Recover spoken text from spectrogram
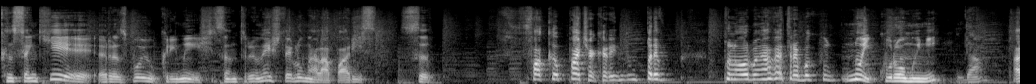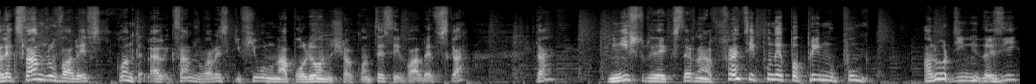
Când se încheie războiul Crimei și se întâlnește lumea la Paris să facă pacea care pre, până la urmă nu avea treabă cu noi, cu românii, da. Alexandru Valevski, contele Alexandru Valevski, fiul Napoleon și al contesei Valevska, da? ministrul de externe al Franței pune pe primul punct al ordinii de zi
